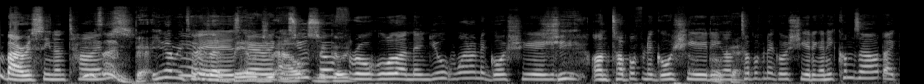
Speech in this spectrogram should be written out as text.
embarrassing at times. Embar- you know how many times is, bailed Eric, you out, You're so nego- frugal, and then you want to negotiate She- on top of negotiating, on top of negotiating, and it comes out like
